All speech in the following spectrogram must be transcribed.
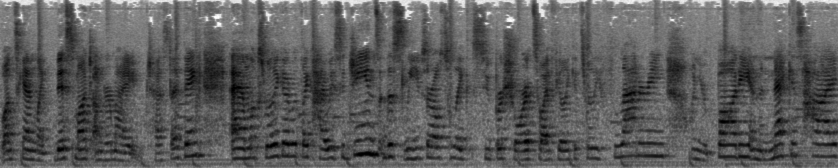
once again, like this much under my chest, I think, and looks really good with like high-waisted jeans. The sleeves are also like super short, so I feel like it's really flattering on your body, and the neck is high,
